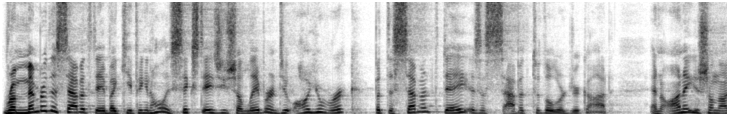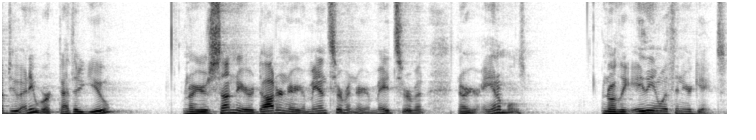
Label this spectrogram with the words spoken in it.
Remember the Sabbath day by keeping it holy. Six days you shall labor and do all your work, but the seventh day is a Sabbath to the Lord your God. And on it you shall not do any work, neither you, nor your son, nor your daughter, nor your manservant, nor your maidservant, nor your animals, nor the alien within your gates.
